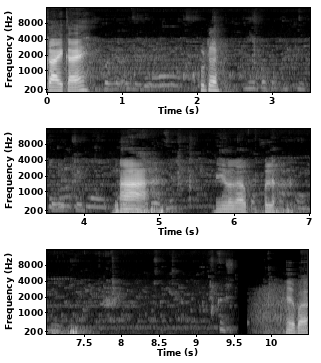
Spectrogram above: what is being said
काय काय? कुठं? हां. हे बघा फुलं. हे बघा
